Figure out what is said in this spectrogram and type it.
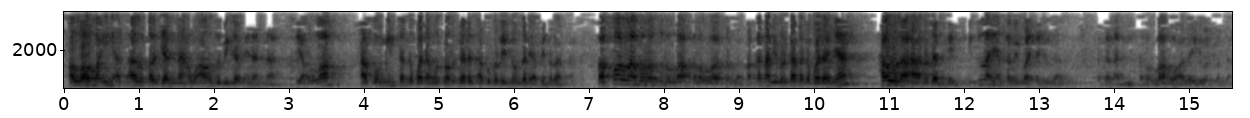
Allahumma ini as'alukal jannah wa a'udzubika minan nar. Ya Allah, aku minta kepadamu surga dan aku berlindung dari api neraka. Faqallahu Rasulullah sallallahu alaihi wasallam. Maka Nabi berkata kepadanya, "Haulaha dan Itulah yang kami baca juga kata Nabi sallallahu alaihi wasallam.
